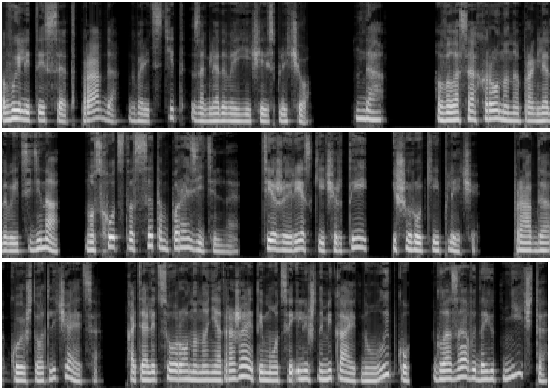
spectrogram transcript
«Вылитый сет, правда?» — говорит Стит, заглядывая ей через плечо. «Да». В волосах Ронана проглядывает седина, но сходство с Сетом поразительное. те же резкие черты и широкие плечи. Правда, кое-что отличается. Хотя лицо Ронана не отражает эмоций и лишь намекает на улыбку, глаза выдают нечто,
